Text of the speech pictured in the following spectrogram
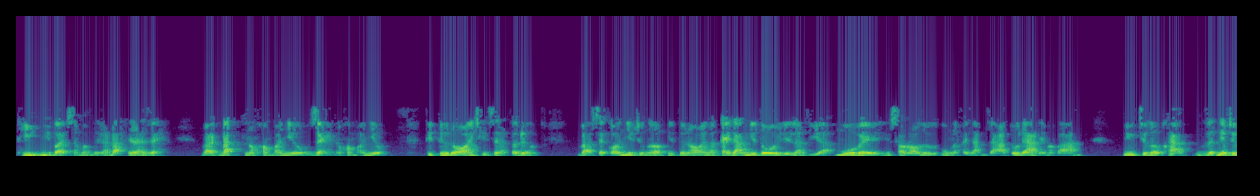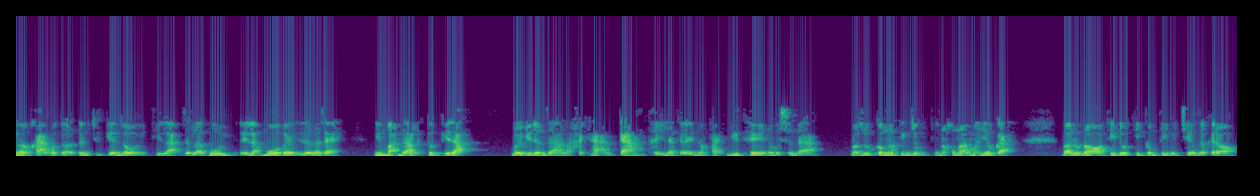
thì như vậy sản phẩm đấy là đắt hay là rẻ? Và đắt nó khoảng bao nhiêu rẻ nó khoảng bao nhiêu? Thì từ đó anh chị sẽ đặt ra được. Và sẽ có nhiều trường hợp như tôi nói là cay đắng như tôi đấy là gì ạ? Mua về nhưng sau đó rồi cuối cùng là phải giảm giá tối đa để mà bán nhưng trường hợp khác, rất nhiều trường hợp khác mà tôi đã từng chứng kiến rồi thì lại rất là vui, đấy là mua về rất là rẻ, nhưng bán ra lại cực kỳ đắt, bởi vì đơn giản là khách hàng cảm thấy là cái đấy nó phải như thế nó mới xứng đáng. Mặc dù công năng tín dụng thì nó không đáng bao nhiêu cả. Và lúc đó thì đôi khi công ty phải chiều ra cái đó.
